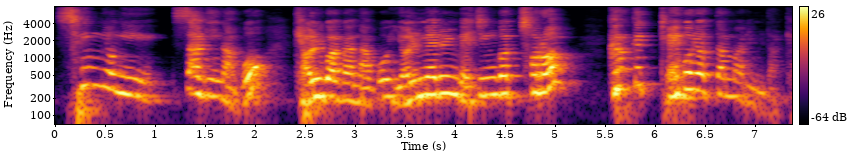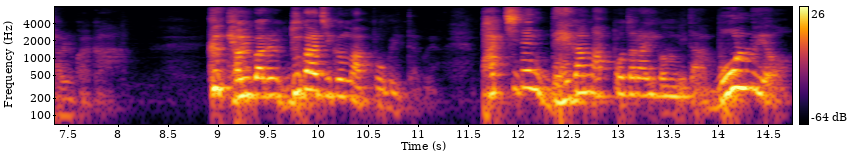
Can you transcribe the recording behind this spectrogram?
생명이 싹이 나고 결과가 나고 열매를 맺은 것처럼 그렇게 돼버렸단 말입니다. 결과가. 그 결과를 누가 지금 맛보고 있다고요? 밭이 된 내가 맛보더라 이겁니다. 뭘로요?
